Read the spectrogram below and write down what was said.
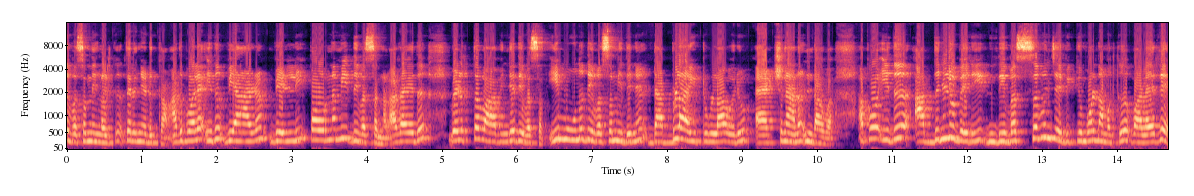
ദിവസം നിങ്ങൾക്ക് തിരഞ്ഞെടുക്കാം. അതുപോലെ ഇത് വ്യാഴം വെള്ളി പൗർണമി ദിവസങ്ങൾ അതായത് വെളുത്ത വാവിന്റെ ദിവസം. ഈ മൂന്ന് ദിവസം ഇതിന് ഡബിൾ ആയിട്ടുള്ള ഒരു ആക്ഷനാണ് ഉണ്ടാവുക. അപ്പോൾ ഇത് അതിലുപരി ദിവസവും ജപിക്കുമ്പോൾ നമുക്ക് വളരെ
